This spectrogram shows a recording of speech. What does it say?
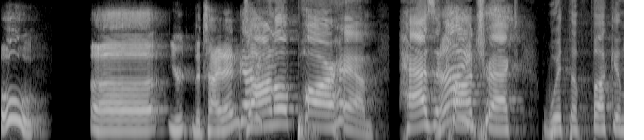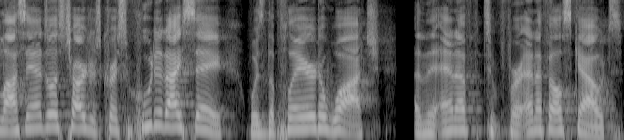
Oh, uh, you're the tight end guy. Donald Parham has a Nice. contract with the fucking Los Angeles Chargers. Chris, who did I say was the player to watch in the NF for NFL scouts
